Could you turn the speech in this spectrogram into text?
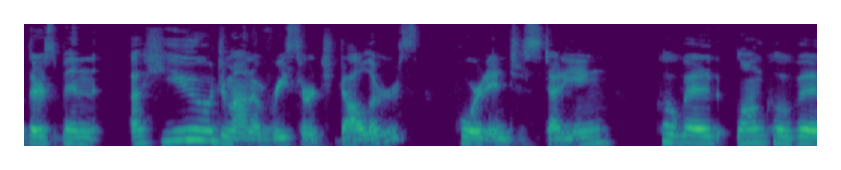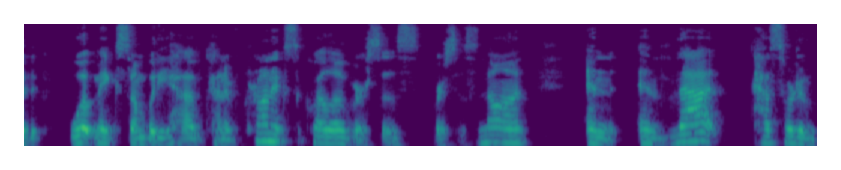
there's been a huge amount of research dollars poured into studying COVID, long COVID, what makes somebody have kind of chronic sequela versus versus not. And and that has sort of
